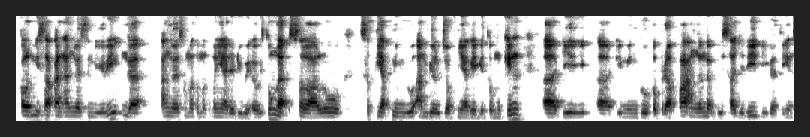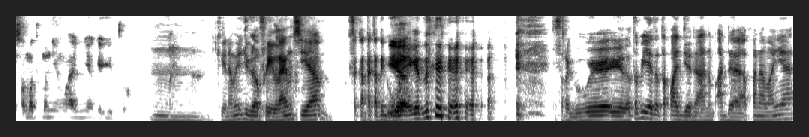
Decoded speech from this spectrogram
kalau misalkan Angga sendiri nggak Angga sama teman-teman yang ada di WO itu nggak selalu setiap minggu ambil jobnya kayak gitu. Mungkin uh, di uh, di minggu keberapa Angga nggak bisa jadi digantiin sama teman yang lainnya kayak gitu. Hmm, oke namanya juga freelance ya, sekata-kata gue yeah. gitu. terserah gue gitu tapi ya tetap aja ada ada apa namanya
